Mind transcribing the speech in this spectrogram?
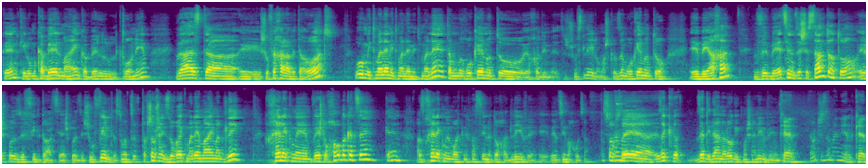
כן? כאילו מקבל מים, מקבל אלקטרונים, ואז אתה אה, שופך עליו את האות, הוא מתמלא, מתמלא, מתמלא, אתה מרוקן אותו יחד עם איזשהו סליל או משהו כזה, מרוקן אותו אה, ביחד, ובעצם זה ששמת אותו, יש פה איזה פילטרציה, יש פה איזשהו פילטר. זאת אומרת, תחשוב שאני זורק מלא מים על דלי, חלק מהם, ויש לו חור בקצה, כן? אז חלק מהם רק נכנסים לתוך הדלי ו- ויוצאים החוצה. בסוף זה זה, זה, זה, זה דילי אנלוגי כמו שאני מבין את זה. כן, האמת שזה מעניין, כן.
